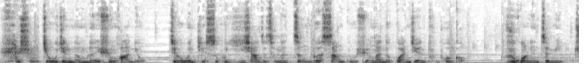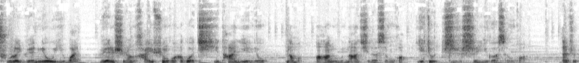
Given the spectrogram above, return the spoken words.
原始人究竟能不能驯化牛？这个问题似乎一下子成了整个上古悬案的关键突破口。如果能证明除了原牛以外，原始人还驯化过其他野牛，那么阿努纳奇的神话也就只是一个神话。但是，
